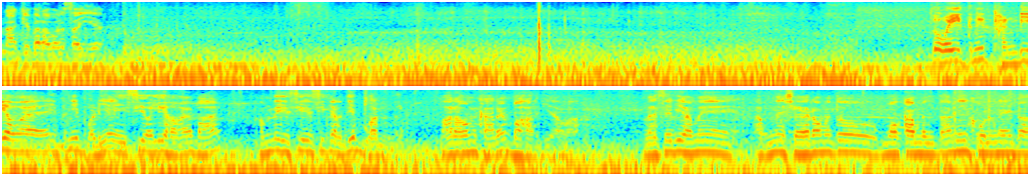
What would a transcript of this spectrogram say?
ना के बराबर सही है। तो वही इतनी ठंडी हवा है, इतनी बढ़िया एसी वाली हवा है बाहर। हमने एसी एसी कर दिए बंद। और अब हम खा रहे हैं बाहर की हवा। वैसे भी हमें अपने शहरों में तो मौका मिलता नहीं खोलने का,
